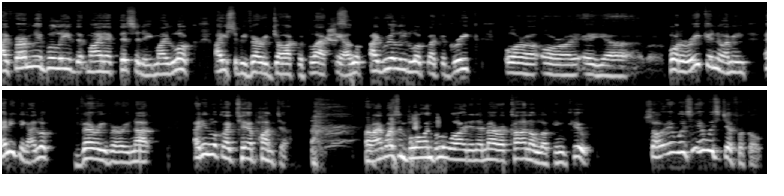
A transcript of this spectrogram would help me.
I firmly believe that my ethnicity, my look, I used to be very dark with black hair. I, look, I really looked like a Greek or a, or a, a uh, Puerto Rican. I mean, anything. I looked very, very not. I didn't look like Tab Hunter. or I wasn't blonde, blue-eyed, and Americana looking cute. So it was it was difficult.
